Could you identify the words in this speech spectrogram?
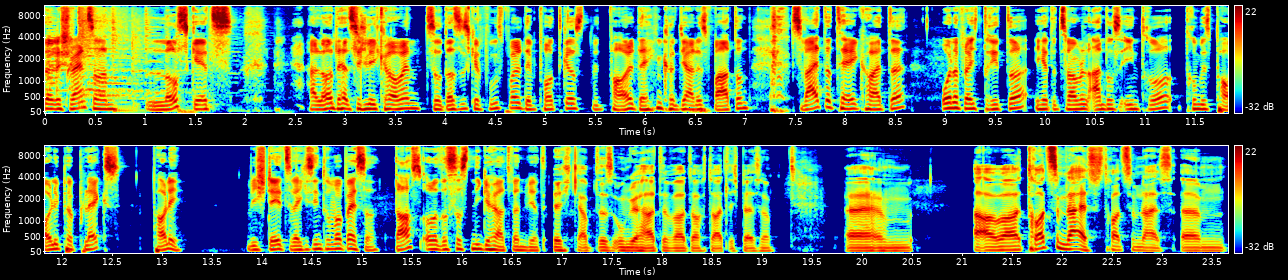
eure Schweinsmann. Los geht's. Hallo und herzlich willkommen zu Das ist kein Fußball, dem Podcast mit Paul Denk und Johannes Barton. Zweiter Take heute oder vielleicht dritter. Ich hatte zweimal ein anderes Intro, drum ist Pauli perplex. Pauli, wie steht's? Welches Intro war besser? Das oder dass das nie gehört werden wird? Ich glaube, das Ungehörte war doch deutlich besser. Ähm, aber trotzdem nice, trotzdem nice. Ähm,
